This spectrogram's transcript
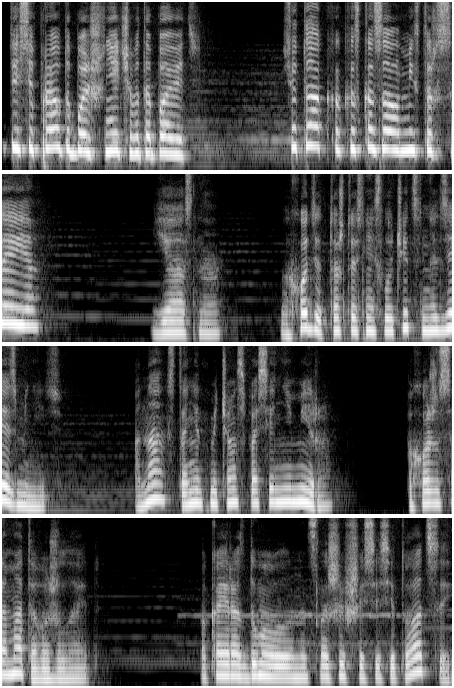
Здесь и правда больше нечего добавить. Все так, как и сказал мистер Сейя». «Ясно. Выходит, то, что с ней случится, нельзя изменить. Она станет мечом спасения мира. Похоже, сама того желает». Пока я раздумывала над сложившейся ситуацией,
